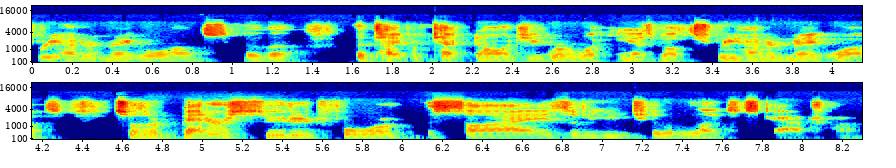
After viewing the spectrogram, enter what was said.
300 megawatts. The, the type of technology we're looking at is about 300 megawatts. So they're better suited for the size of a utility like Saskatchewan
